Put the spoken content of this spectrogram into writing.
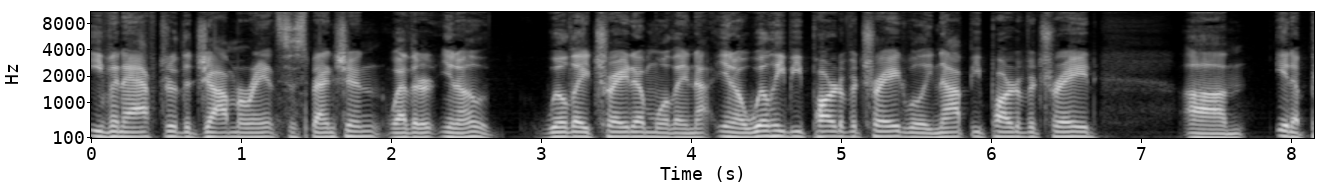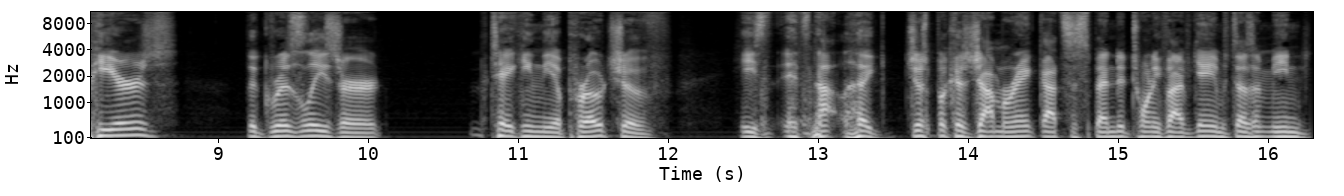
even after the Ja Morant suspension. Whether, you know, will they trade him? Will they not? You know, will he be part of a trade? Will he not be part of a trade? Um, it appears the Grizzlies are taking the approach of he's, it's not like just because Ja Morant got suspended 25 games doesn't mean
